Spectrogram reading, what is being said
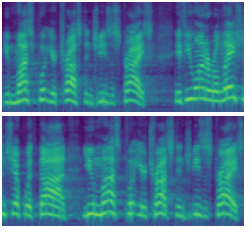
you must put your trust in Jesus Christ. If you want a relationship with God, you must put your trust in Jesus Christ.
